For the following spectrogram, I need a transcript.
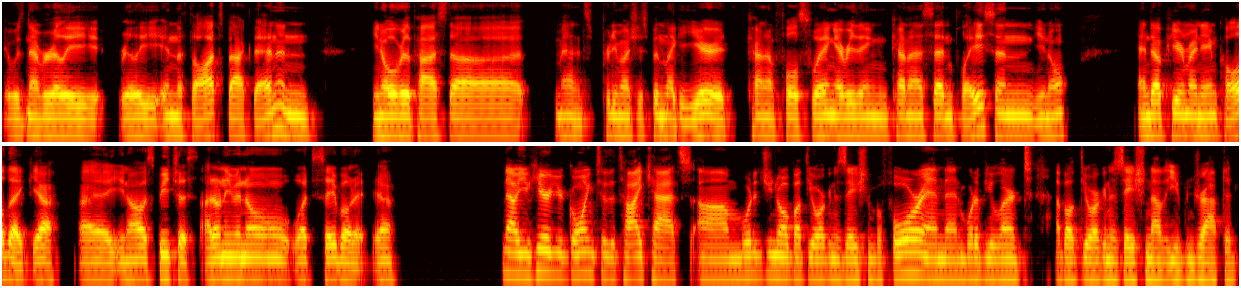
it was never really really in the thoughts back then, and you know, over the past uh man, it's pretty much just been like a year. It kind of full swing, everything kind of set in place, and you know, end up hearing my name called. Like, yeah, I, you know, I was speechless. I don't even know what to say about it. Yeah. Now you hear you're going to the Ticats. Um, what did you know about the organization before, and then what have you learned about the organization now that you've been drafted?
